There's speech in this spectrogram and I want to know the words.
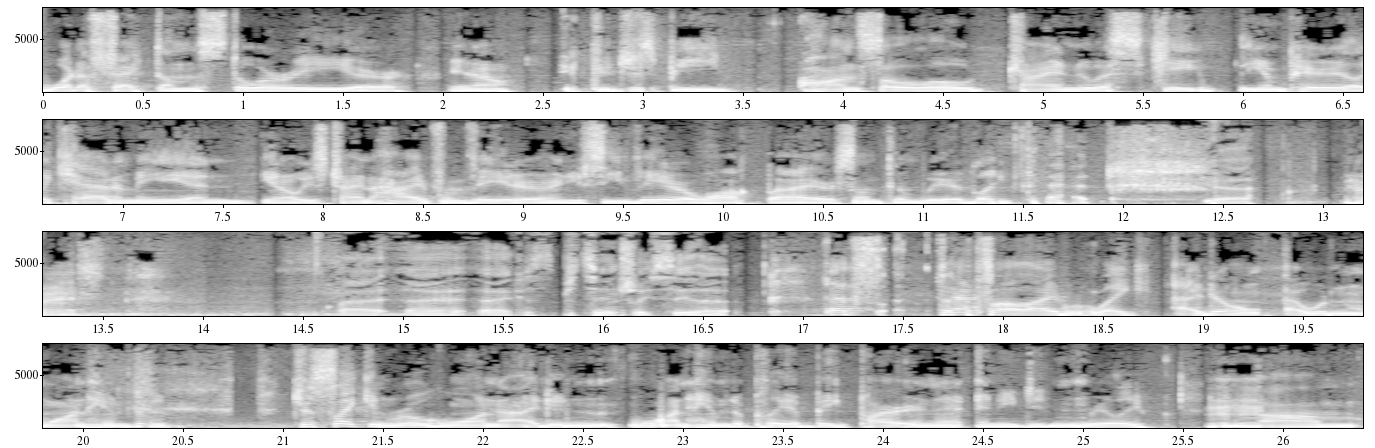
what effect on the story, or, you know, it could just be Han Solo trying to escape the Imperial Academy and, you know, he's trying to hide from Vader and you see Vader walk by or something weird like that. Yeah. All right. I, I, I could potentially see that. That's that's all I'd like. I don't. I wouldn't want him to. Just like in Rogue One, I didn't want him to play a big part in it, and he didn't really. Um,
